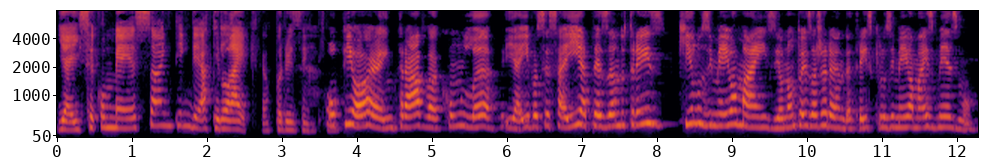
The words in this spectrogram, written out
E aí você começa a entender a ter por exemplo. Ou pior, entrava com lã e aí você saía pesando 3,5 kg a mais. E eu não tô exagerando, é 3,5 kg a mais mesmo.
